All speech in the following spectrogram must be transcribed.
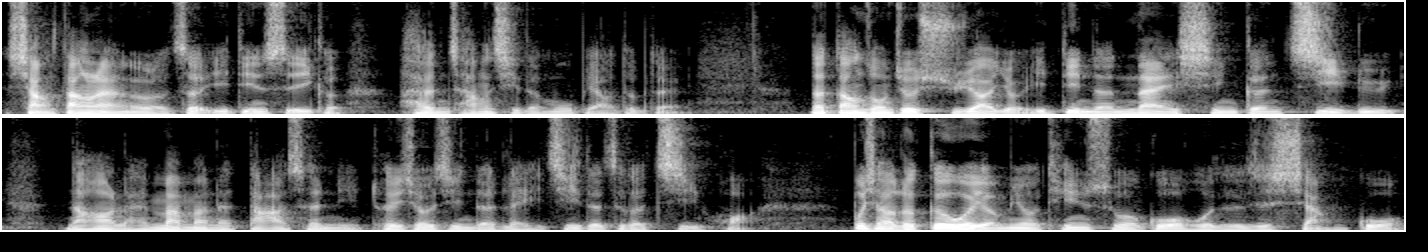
想当然尔，这一定是一个很长期的目标，对不对？那当中就需要有一定的耐心跟纪律，然后来慢慢的达成你退休金的累积的这个计划。不晓得各位有没有听说过，或者是想过，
